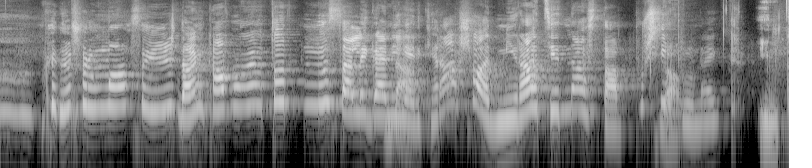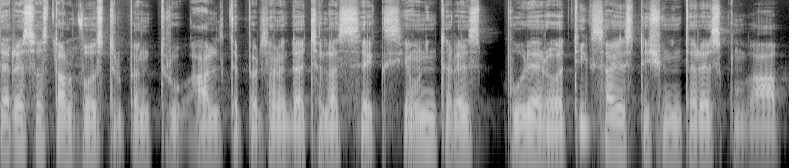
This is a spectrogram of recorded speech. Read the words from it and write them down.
cât de frumoasă ești, dar în capul meu tot nu s-a legat Da. nimeni. Era așa, o admirație din asta, pur și Da. simplu. like, Interesul ăsta al vostru pentru alte persoane de același sex e un interes pur erotic sau este și un interes cumva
